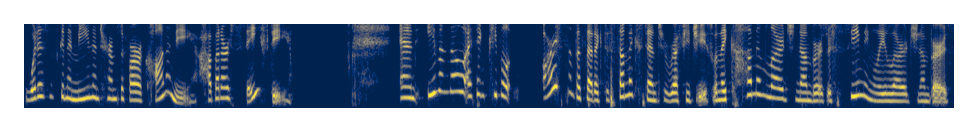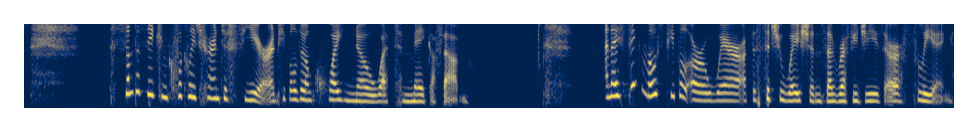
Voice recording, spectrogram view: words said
What is this going to mean in terms of our economy? How about our safety? And even though I think people are sympathetic to some extent to refugees when they come in large numbers or seemingly large numbers. Sympathy can quickly turn to fear, and people don't quite know what to make of them. And I think most people are aware of the situations that refugees are fleeing.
